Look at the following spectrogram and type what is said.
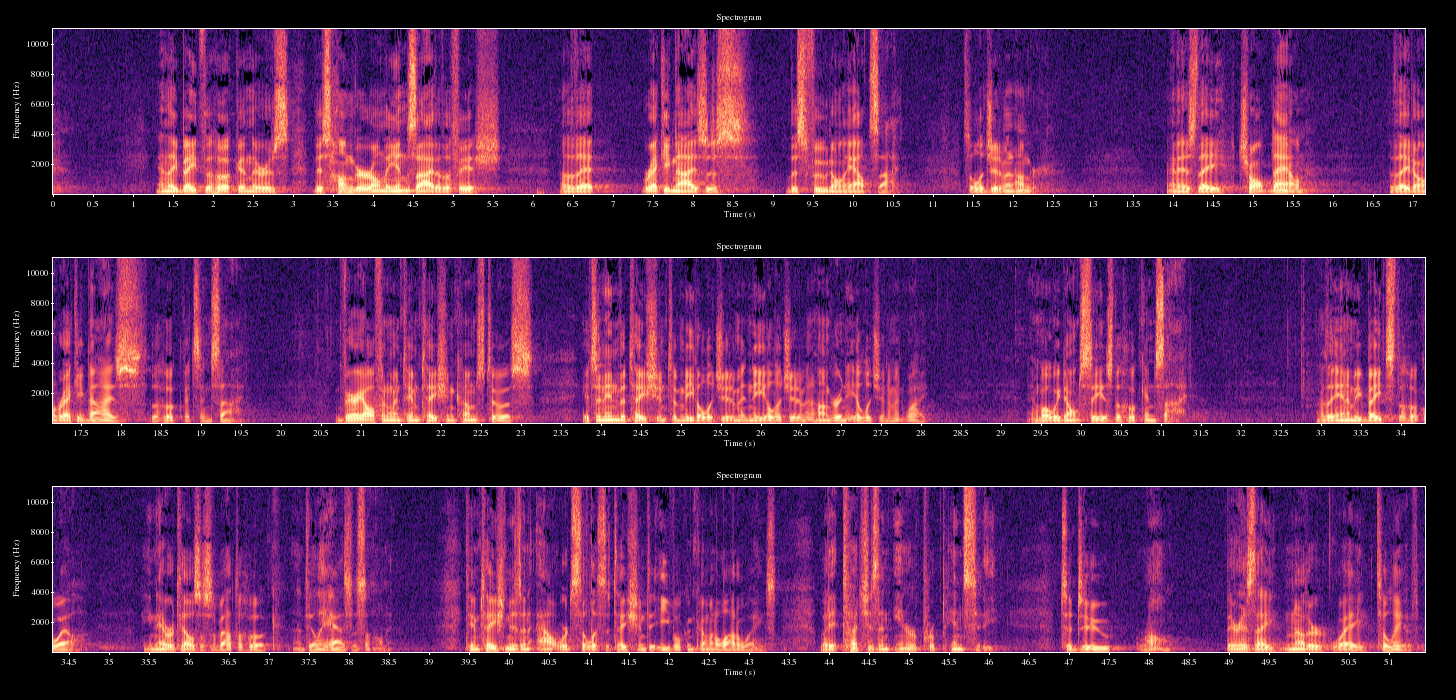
And they bait the hook, and there's this hunger on the inside of the fish that recognizes this food on the outside. It's a legitimate hunger. And as they chomp down, they don't recognize the hook that's inside. Very often, when temptation comes to us, it's an invitation to meet a legitimate need, a legitimate hunger in an illegitimate way. And what we don't see is the hook inside. The enemy baits the hook well. He never tells us about the hook until he has us on it. Temptation is an outward solicitation to evil, can come in a lot of ways, but it touches an inner propensity to do wrong. There is a, another way to live.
